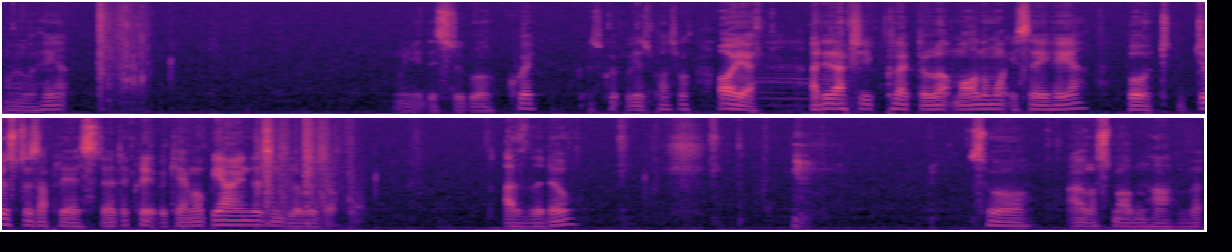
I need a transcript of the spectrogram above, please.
while we're here, we need this to grow quick, as quickly as possible. Oh yeah, I did actually collect a lot more than what you see here, but just as I placed it, a creeper came up behind us and blew us up. As they do. So I lost more than half of it.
